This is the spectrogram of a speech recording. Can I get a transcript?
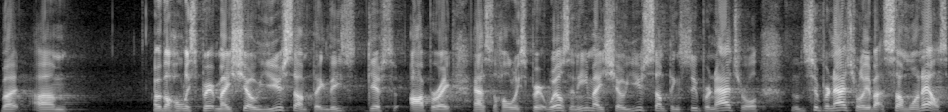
but um, or the Holy Spirit may show you something. These gifts operate as the Holy Spirit wills, and He may show you something supernatural, supernaturally about someone else.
